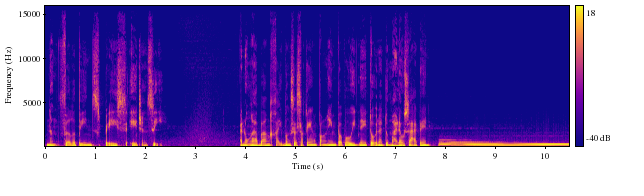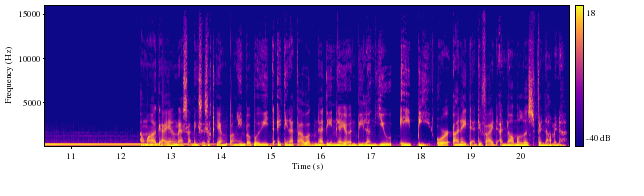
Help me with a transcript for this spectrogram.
ng Philippine Space Agency. Ano nga ba ang kakaibang sasakyang panghimpapawid na ito na dumalaw sa atin? Ang mga gaya ng nasabing sasakyang panghimpapawid ay tinatawag na din ngayon bilang UAP or Unidentified Anomalous Phenomena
